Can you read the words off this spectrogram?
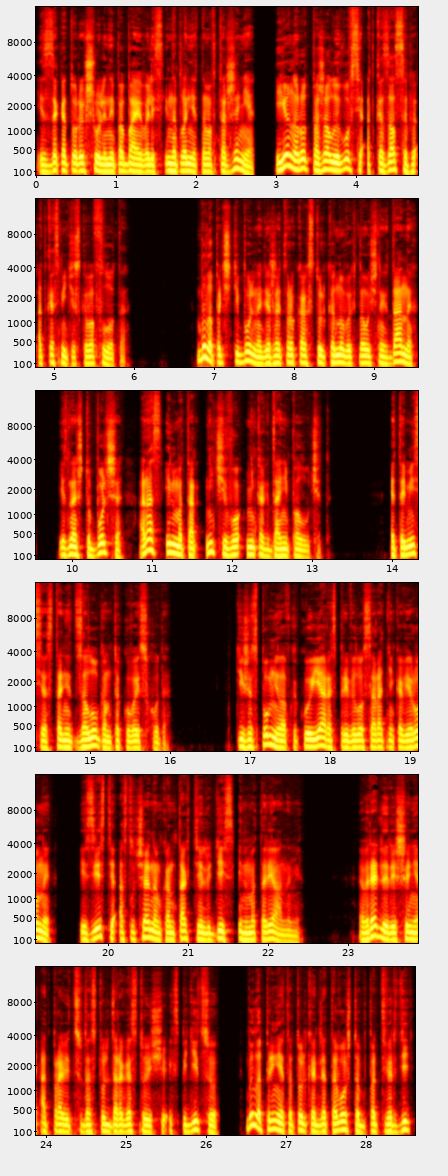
из-за которых Шолины побаивались инопланетного вторжения, ее народ, пожалуй, вовсе отказался бы от космического флота. Было почти больно держать в руках столько новых научных данных и знать, что больше она с Ильматар ничего никогда не получит. Эта миссия станет залогом такого исхода. Тиже вспомнила, в какую ярость привело соратника Вероны известие о случайном контакте людей с ильматарианами. Вряд ли решение отправить сюда столь дорогостоящую экспедицию было принято только для того, чтобы подтвердить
